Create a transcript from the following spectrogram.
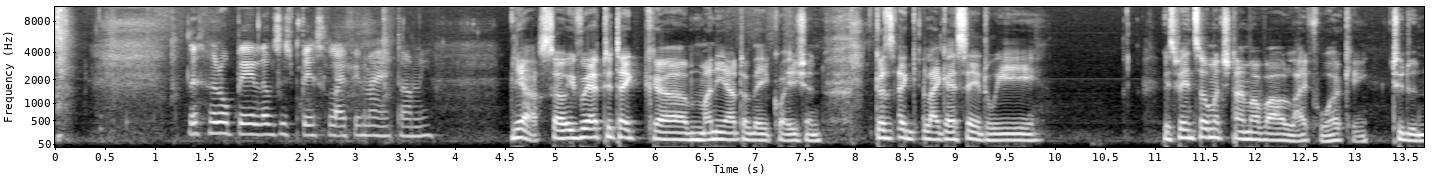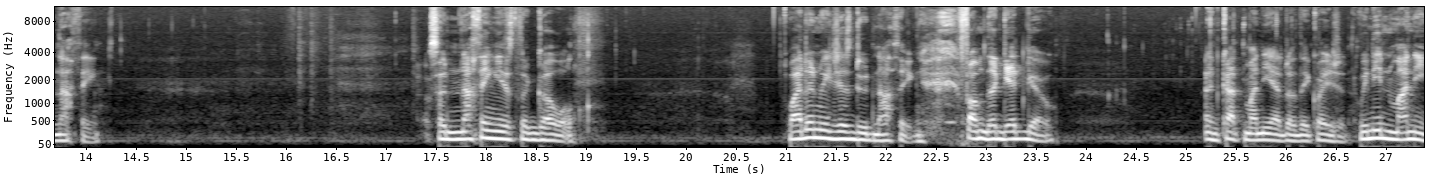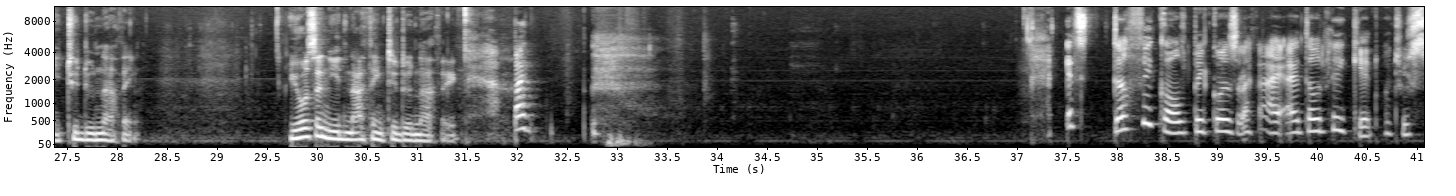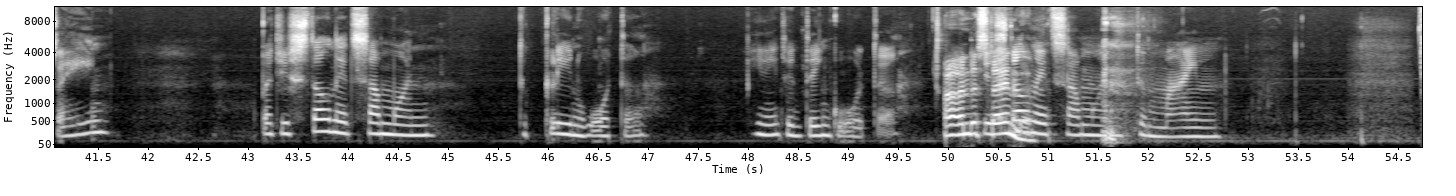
this little bear lives his best life in my tummy. Yeah, so if we had to take uh, money out of the equation, because like I said, we we spend so much time of our life working to do nothing. So nothing is the goal. Why don't we just do nothing from the get go? and cut money out of the equation. We need money to do nothing. You also need nothing to do nothing. But it's difficult because like I, I totally get what you're saying. But you still need someone to clean water. You need to drink water. I understand You still that. need someone to mine.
